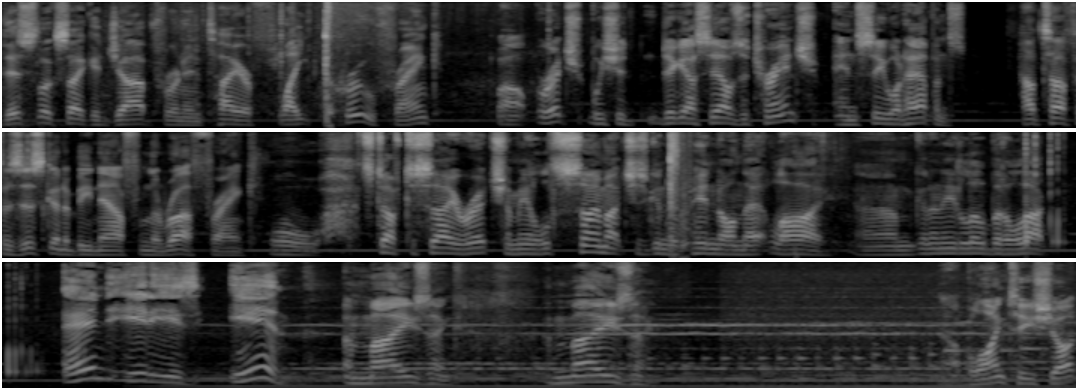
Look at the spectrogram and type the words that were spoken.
This looks like a job for an entire flight crew, Frank. Well, Rich, we should dig ourselves a trench and see what happens. How tough is this going to be now from the rough, Frank? Oh, it's tough to say, Rich. I mean, so much is going to depend on that lie. I'm going to need a little bit of luck. And it is in. Amazing. Amazing. Now, blind tee shot,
